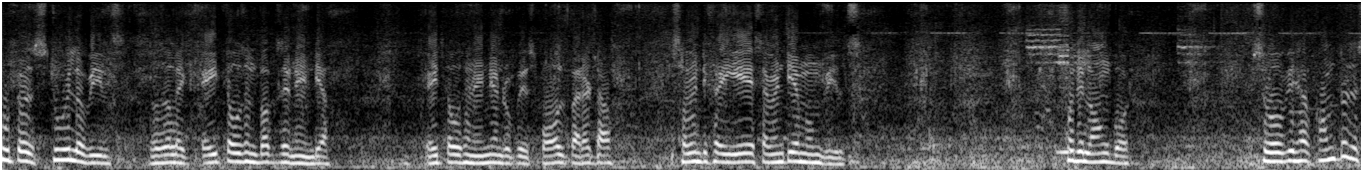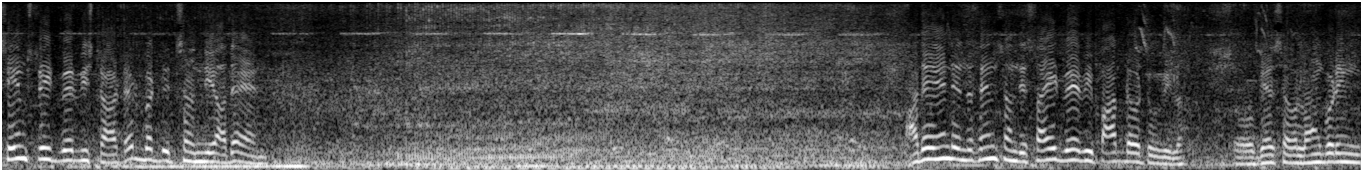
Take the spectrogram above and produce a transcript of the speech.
scooters, two-wheeler wheels. Those are like 8,000 bucks in India. 8,000 Indian rupees. Powell Peralta 75A 70 mm wheels for the longboard. So we have come to the same street where we started, but it's on the other end. Other end in the sense on the side where we parked our two-wheeler. So guess our longboarding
